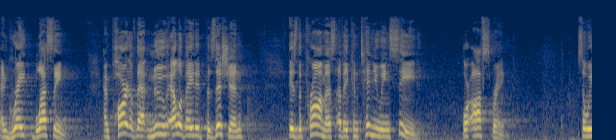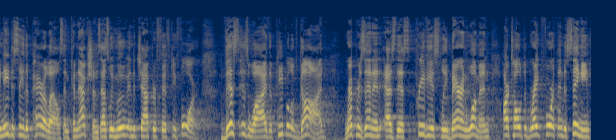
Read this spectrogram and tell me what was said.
and great blessing. And part of that new elevated position is the promise of a continuing seed or offspring. So we need to see the parallels and connections as we move into chapter 54. This is why the people of God, represented as this previously barren woman, are told to break forth into singing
